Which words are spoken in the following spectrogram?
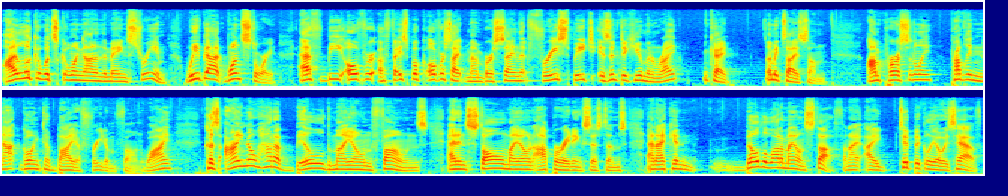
I look at what's going on in the mainstream. We've got one story: FB over a Facebook oversight member saying that free speech isn't a human right. Okay, let me tell you something. I'm personally probably not going to buy a Freedom phone. Why? Because I know how to build my own phones and install my own operating systems, and I can build a lot of my own stuff, and I, I typically always have.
